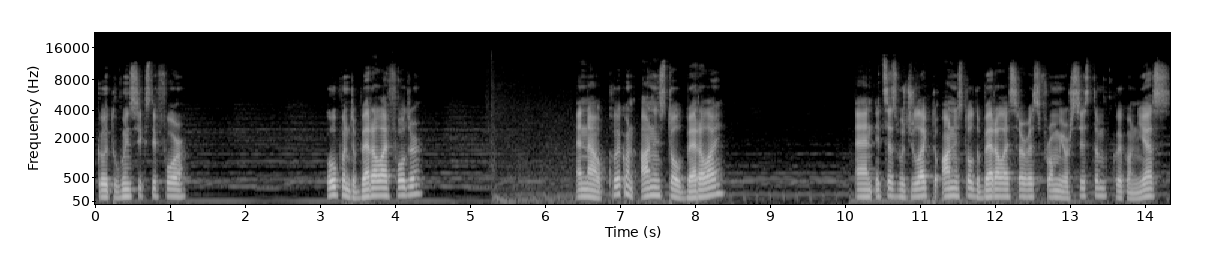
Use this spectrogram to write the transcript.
go to Win64, open the BattlEye folder, and now click on uninstall BattlEye, and it says would you like to uninstall the BattlEye service from your system, click on yes,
